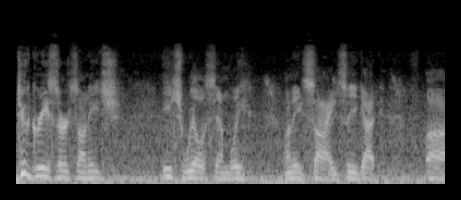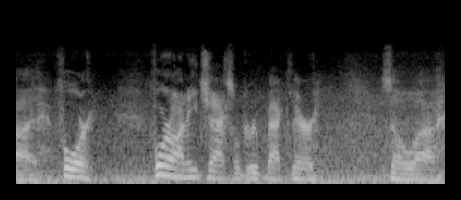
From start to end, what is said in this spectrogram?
Two grease zerks on each each wheel assembly on each side. So you got uh, four four on each axle group back there. So uh,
